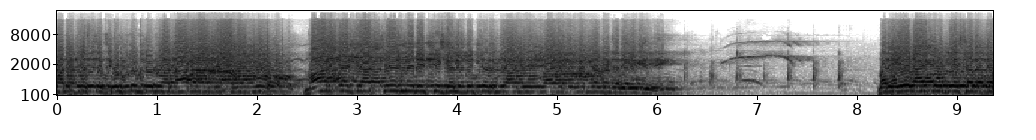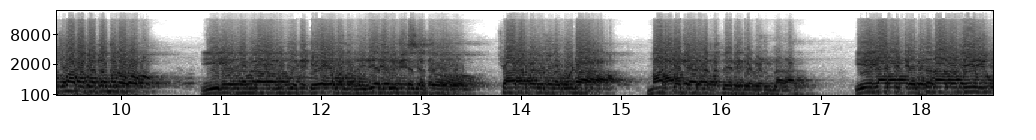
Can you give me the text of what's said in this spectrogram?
పనిచేస్తే గుర్తుంటున్న నాగరాజు యాదవ్కు మార్కెట్ యార్డ్ చైర్మన్ ఇచ్చి గెలిపించడం జరిగింది. మరి ఏ నాయకులు చేశారో చెప్పాలి గతంలో? ఈ రోజున కేవలం రిజర్వేషన్లతో చాలా చోట్ల కూడా మార్కెట్ యార్డ్ పేరు పెడుతున్నారు. ఏలాంటి పెత్తనాలు లేవు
